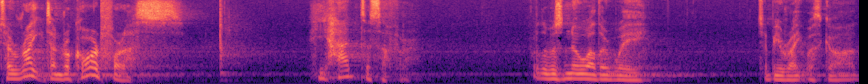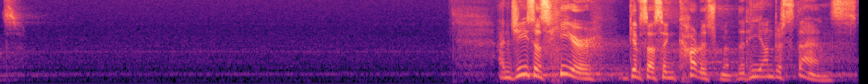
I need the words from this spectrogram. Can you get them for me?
to write and record for us. He had to suffer, for there was no other way to be right with God. And Jesus here gives us encouragement that he understands.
